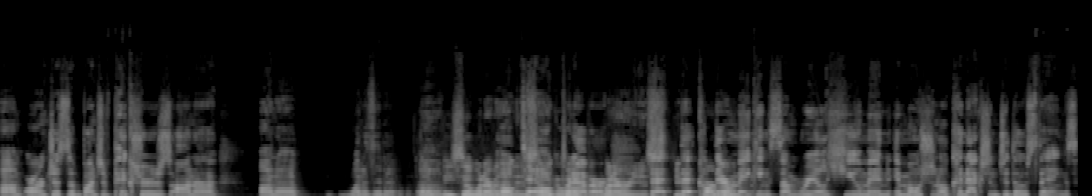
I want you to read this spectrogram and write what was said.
um, aren't just a bunch of pictures on a on a what is it? A, a so whatever that oak is, tag oak- or oak- whatever. whatever it is, That, Yeah, that they're making some real human emotional connection to those things.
